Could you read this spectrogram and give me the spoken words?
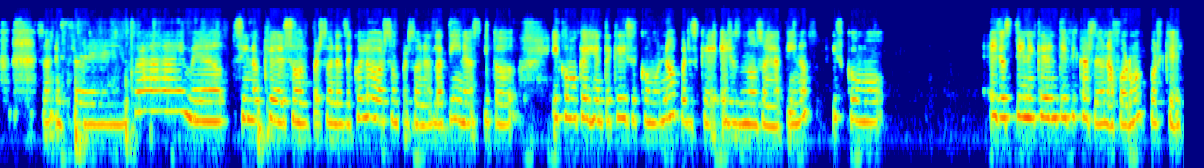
son straight white male, sino que son personas de color, son personas latinas y todo. Y como que hay gente que dice como, no, pero es que ellos no son latinos. Y es como, ellos tienen que identificarse de una forma, porque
